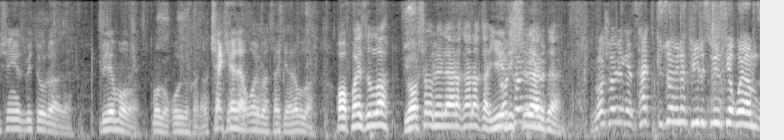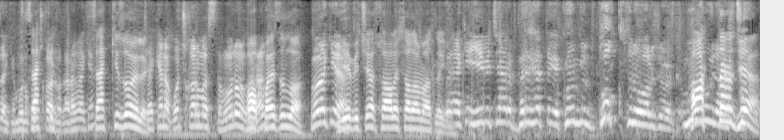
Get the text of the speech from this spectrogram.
Ishingiz bitaveradi bemalol mana qo'yni qarang chakana qo'ymas aka bular. Hop fayzullo yosh o'liklari qanaqa? Yedi ishchilarda yosh o'ylagan sakkiz oylik virus virusga qo'yamiz aka. Buni qo'chqorni qarang aka. sakkiz oylik chakana qo'chqarmasdan mana hop fayzullo aka yeb ichar sog'lik salomatlik aka yeb ichar bir haftaga ko'ngil to'q sinib olish xotirjam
